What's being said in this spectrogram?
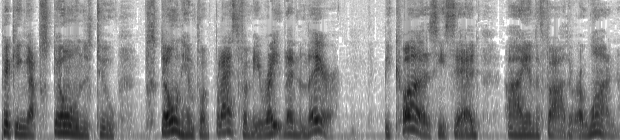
picking up stones to stone him for blasphemy right then and there. Because, he said, I and the Father are one.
